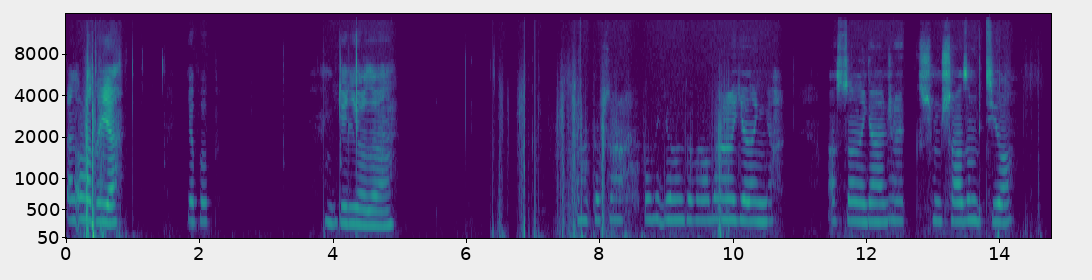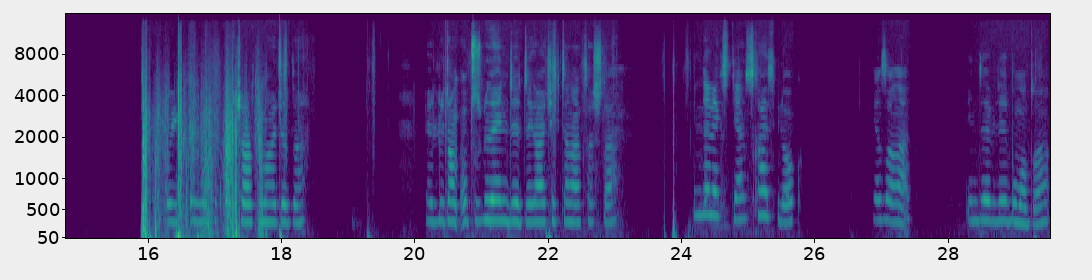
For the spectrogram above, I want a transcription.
Ben o adayı yapıp geliyorum. Arkadaşlar bu videonun devamı yarın az sonra gelecek. Şimdi şarjım bitiyor. O kadar şarjım harcadı. 50'den 31'e indirdi gerçekten arkadaşlar. İndirmek isteyen Skyblock yazarak indirebilir bu modu.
